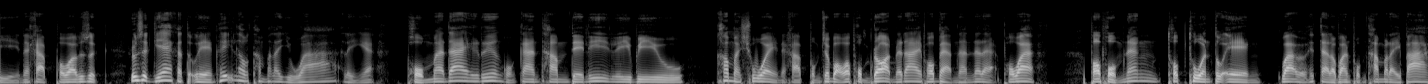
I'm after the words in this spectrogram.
ดีนะครับ เพราะว่ารู้สึกรู้สึกแย่กับตัวเองเฮ้ยเราทำอะไรอยู่วะอะไรเงี้ยผมมาได้เรื่องของการทำ daily review เข้ามาช่วยนะครับ ผมจะบอกว่าผมรอดมาได้เพราะแบบนั้นนั่นแหละ เพราะว่า พอผมนั่งทบทวนตัวเองว่าแบบแต่ละวันผมทำอะไรบ้าง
